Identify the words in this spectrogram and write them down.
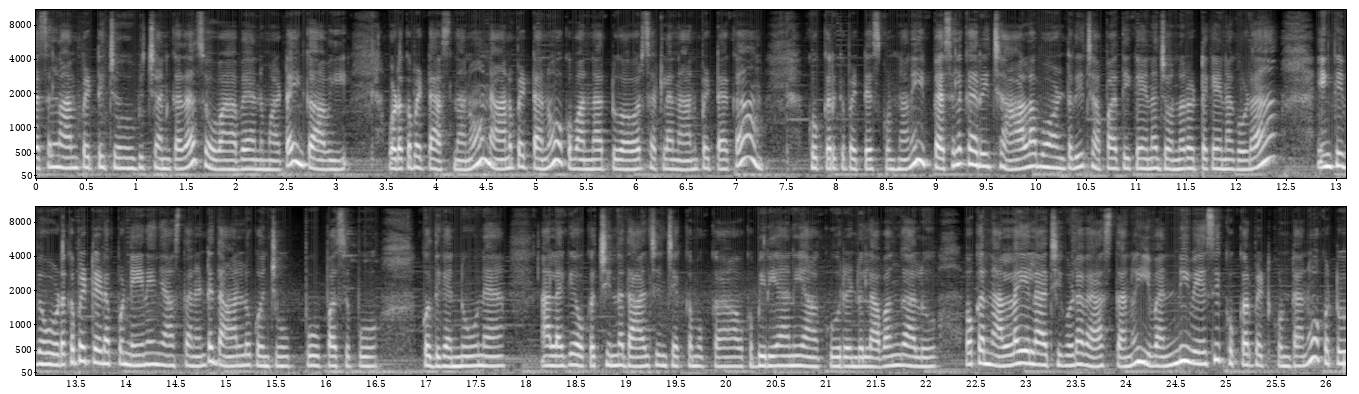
పెసలు నానపెట్టి చూపించాను కదా. సో అవే అనమాట ఇంకా అవి ఉడకబెట్టేస్తున్నాను. నానపెట్టాను. ఒక వన్ ఆర్ టూ అవర్స్ అట్లా నానపెట్టాక కుక్కర్కి పెట్టేసుకుంటున్నాను. ఈ పెసల కర్రీ చాలా బాగుంటుంది. చపాతీకైనా జొన్న రొట్టెకైనా కూడా. ఇంక ఇవి ఉడకబెట్టేటప్పుడు నేనేం చేస్తానంటే దానిలో కొంచెం ఉప్పు పసుపు కొద్దిగా నూనె అలాగే ఒక చిన్న దాల్చిన చెక్క ముక్క ఒక బిర్యానీ ఆకు రెండు లవంగాలు ఒక నల్ల ఇలాచి కూడా వేస్తాను. ఇవన్నీ వేసి కుక్కర్ పెట్టుకుంటాను. ఒక టూ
